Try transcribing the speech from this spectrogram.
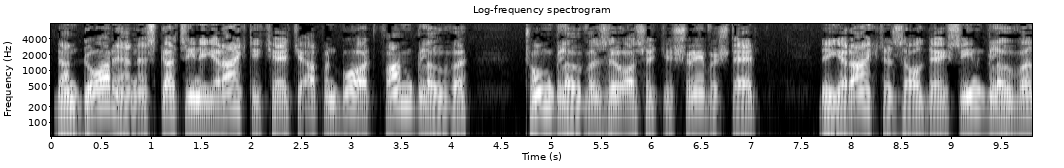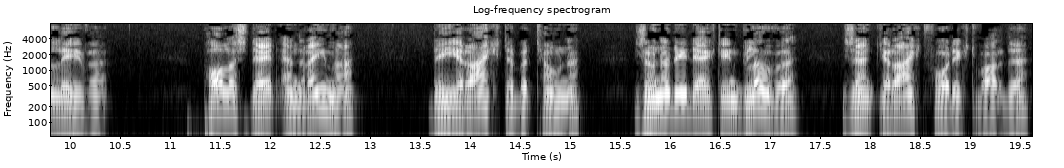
dan doorin is God zijn gerechtigheid je op een boord van geloven, tom geloven, zoals het geschreven staat, de gerechte zal door zijn geloven leven. Paulus deed en Rema, de gerechte betonen, zonder die durch den geloven zijn gerechtvaardigd worden,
